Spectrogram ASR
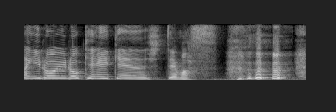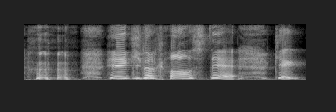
あ、いろいろ経験してます。平気な顔して、結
